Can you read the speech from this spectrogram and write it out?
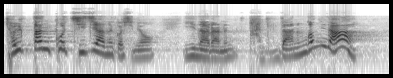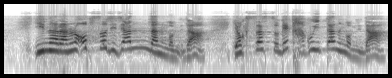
결단코 지지 않을 것이며 이 나라는 간다는 겁니다. 이 나라는 없어지지 않는다는 겁니다. 역사 속에 가고 있다는 겁니다.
